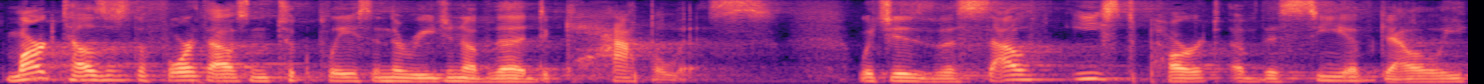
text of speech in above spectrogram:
Mark tells us the 4,000 took place in the region of the Decapolis which is the southeast part of the Sea of Galilee,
